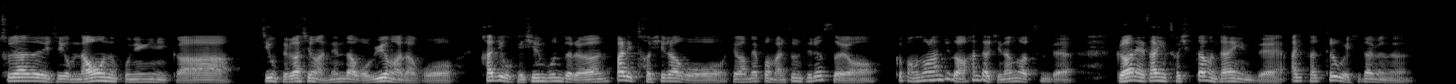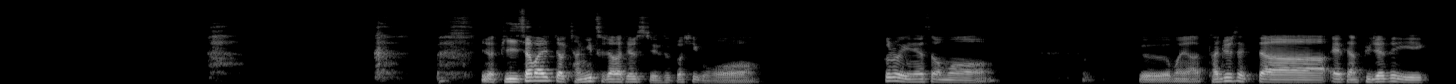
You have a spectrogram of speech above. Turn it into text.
투자들이 지금 나오는 분위기니까 지금 들어가시면 안 된다고 위험하다고 가지고 계시는 분들은 빨리 터시라고 제가 몇 번 말씀드렸어요. 그 방송을 한 지도 한 달 지난 것 같은데 그 안에 다행히 터셨다면 다행인데 아직 들고 계시다면은 진짜 비자발적 장기 투자가 될 수 있을 것이고 그로 인해서 뭐 그 뭐야 다주택자에 대한 규제들이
